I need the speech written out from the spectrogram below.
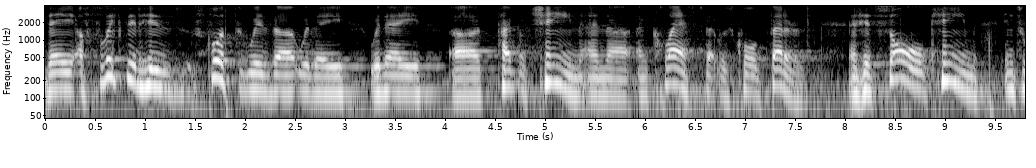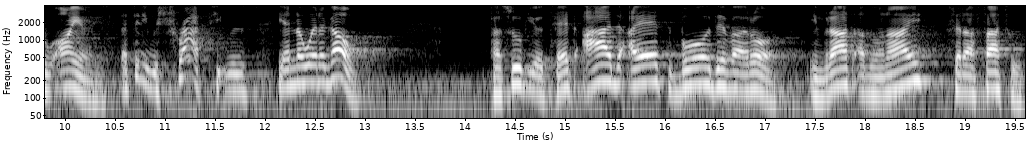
They afflicted his foot with, uh, with a, with a uh, type of chain and, uh, and clasp that was called fetters and his soul came into irons. That's it. He was trapped. He was. He had nowhere to go. Pasuk Yotet Ad Ayet Bo Devaro Imrat Adonai Serafatu.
